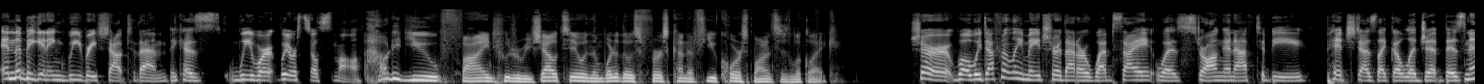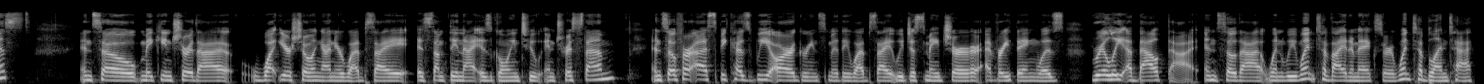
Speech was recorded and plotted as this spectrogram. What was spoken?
In the beginning we reached out to them because we were we were still small. How did you find who to reach out to? And then what did those first kind of few correspondences look like? Sure. Well we definitely made sure that our website was strong enough to be pitched as like a legit business and so making sure that what you're showing on your website is something that is going to interest them. And so for us, because we are a green smoothie website, we just made sure everything was really about that. And so that when we went to Vitamix or went to Blendtec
